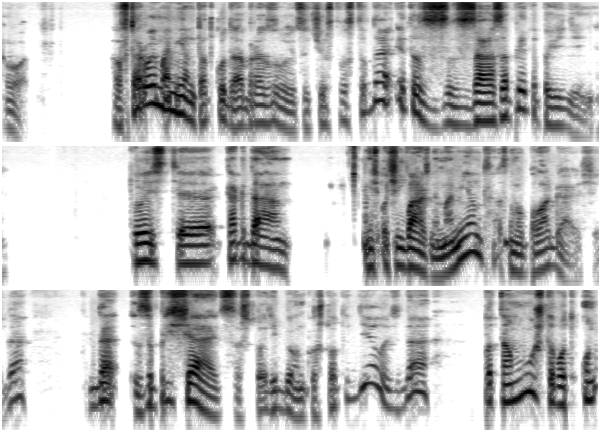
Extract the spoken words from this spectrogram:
Вот. А второй момент, откуда образуется чувство стыда, это за запреты поведения. То есть, э, когда есть очень важный момент, основополагающий, да, когда запрещается, что ребенку что-то делать, да, потому что вот он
